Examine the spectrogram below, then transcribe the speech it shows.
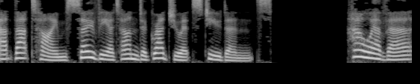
at that time Soviet undergraduate students. However,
